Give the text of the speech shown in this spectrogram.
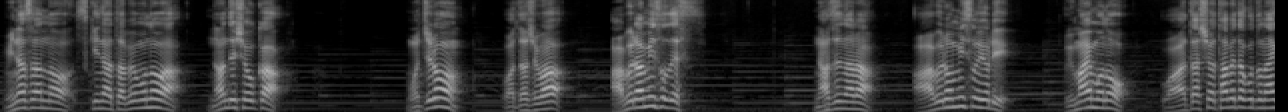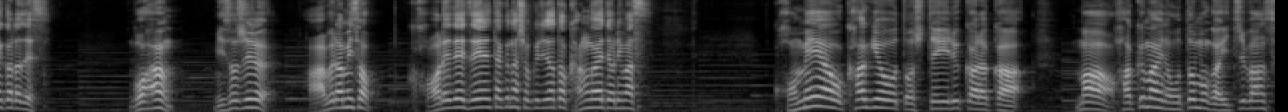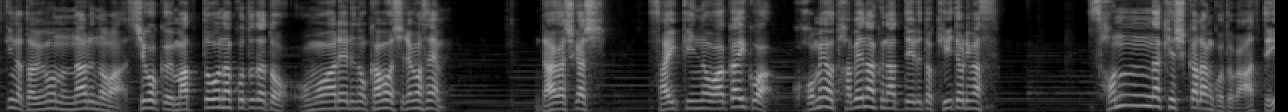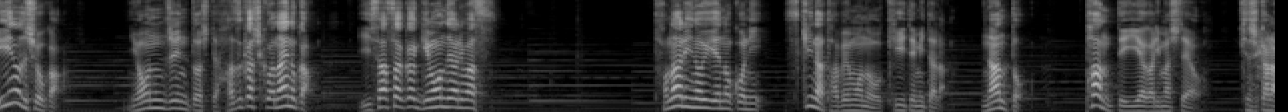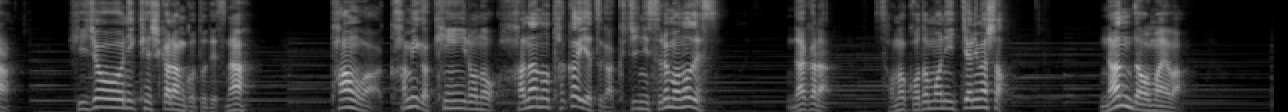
皆さんの好きな食べ物は何でしょうか？もちろん私は油味噌です。なぜなら油味噌よりうまいものを私は食べたことないからです。ご飯味噌汁油味噌これで贅沢な食事だと考えております。米屋を家業としているからか。まあ白米のお供が一番好きな食べ物になるのは至極真っ当なことだと思われるのかもしれません。だがしかし最近の若い子は米を食べなくなっていると聞いております。そんなけしからんことがあっていいのでしょうか。日本人として恥ずかしくはないのか。いささか疑問であります。隣の家の子に好きな食べ物を聞いてみたらなんとパンって言いやがりましたよ。けしからん。非常にけしからんことですな。パンは髪が金色の鼻の高いやつが口にするものです。だからその子供に言ってやりました。なんだお前は。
